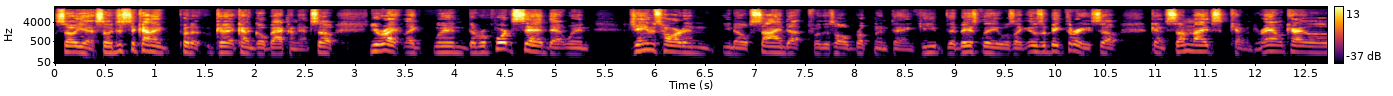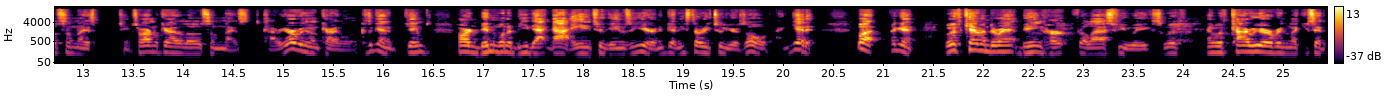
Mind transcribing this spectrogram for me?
So yeah, so just to kind of put a kind of go back on that. So you're right. Like when the report said that when James Harden, you know, signed up for this whole Brooklyn thing, he basically was like it was a big three. So again, some nights Kevin Durant will carry the load, some nights James Harden will carry the load, some nights Kyrie Irving will carry the load. Because again, James Harden didn't want to be that guy 82 games a year, and again, he's 32 years old. I get it. But again, with Kevin Durant being hurt for the last few weeks, with and with Kyrie Irving, like you said,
